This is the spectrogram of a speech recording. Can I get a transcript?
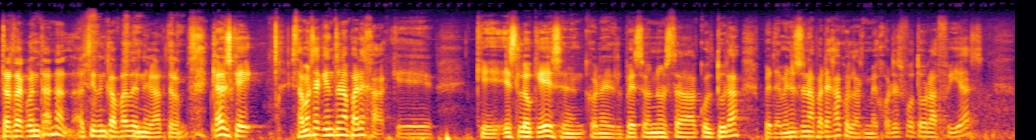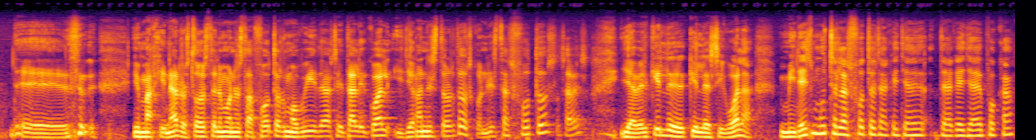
¿Te has dado cuenta, Ana? Has sido incapaz de negártelo. Claro, es que estamos aquí entre una pareja que, que es lo que es en- con el peso en nuestra cultura, pero también es una pareja con las mejores fotografías de... Imaginaros, todos tenemos nuestras fotos movidas y tal y cual, y llegan estos dos con estas fotos, ¿sabes? Y a ver quién, le- quién les iguala. ¿Miráis mucho las fotos de aquella, de aquella época?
